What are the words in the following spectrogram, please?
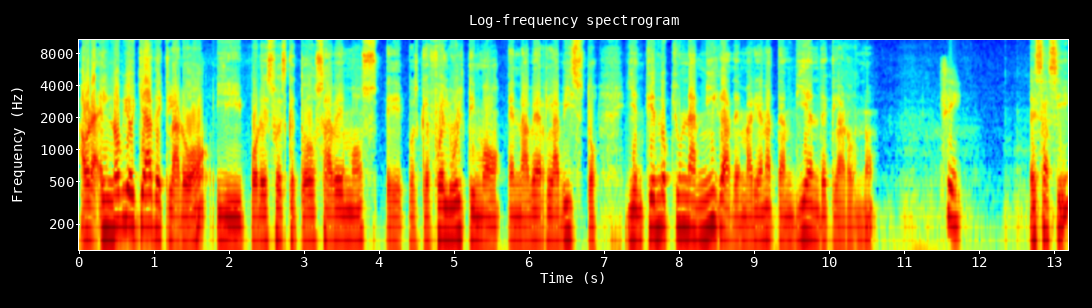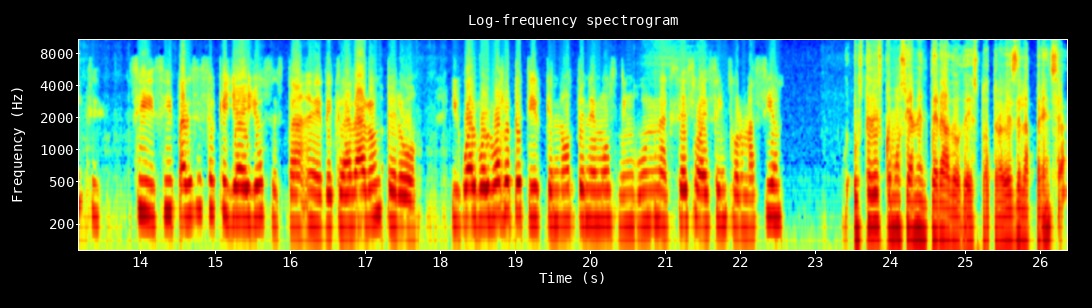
Ahora, el novio ya declaró y por eso es que todos sabemos eh, pues que fue el último en haberla visto y entiendo que una amiga de Mariana también declaró, ¿no? Sí. ¿Es así? Sí. Sí, sí, parece ser que ya ellos está, eh, declararon, pero igual vuelvo a repetir que no tenemos ningún acceso a esa información. ¿Ustedes cómo se han enterado de esto? ¿A través de la prensa?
